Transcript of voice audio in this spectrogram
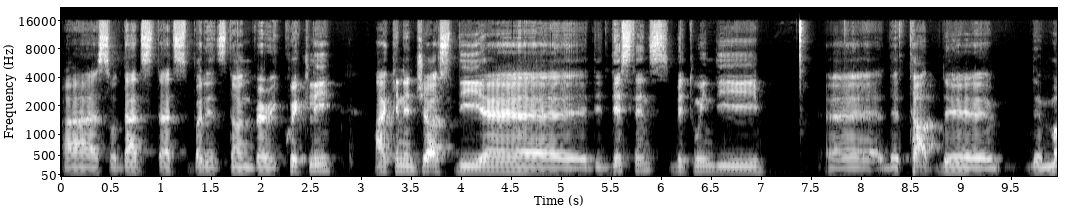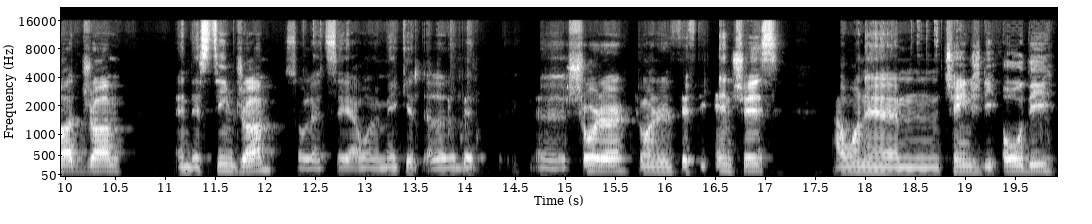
Uh, so that's, that's, but it's done very quickly. I can adjust the, uh, the distance between the, uh, the top, the, the mud drum and the steam drum. So let's say I want to make it a little bit uh, shorter, 250 inches. I want to um, change the OD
